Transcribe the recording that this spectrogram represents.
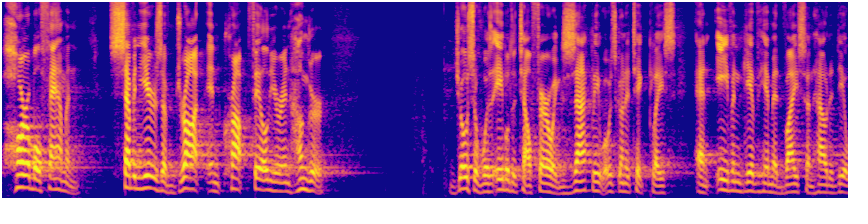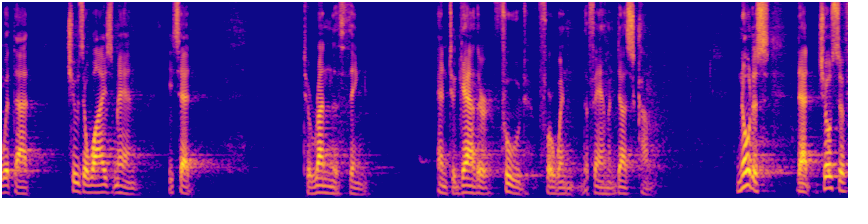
horrible famine seven years of drought and crop failure and hunger. Joseph was able to tell Pharaoh exactly what was going to take place and even give him advice on how to deal with that. Choose a wise man, he said, to run the thing and to gather food for when the famine does come. Notice that Joseph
